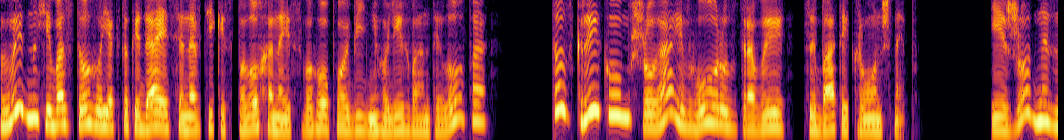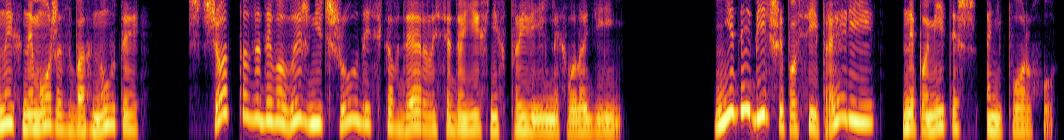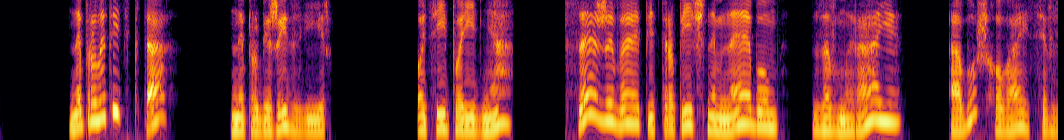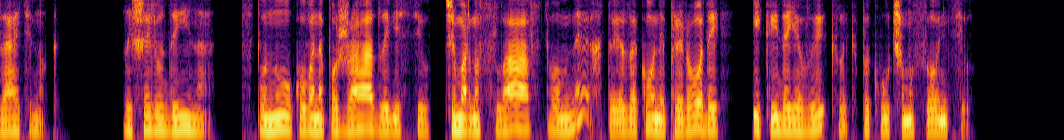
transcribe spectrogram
видно хіба з того, як то кидається навтіки сполохана із свого пообіднього лігва антилопа, то з криком шугає вгору з трави цибатий кроншнеп. І жодне з них не може збагнути, що то за дивовижні чудиська вдерлися до їхніх привільних володінь. Ніде більше по всій прерії не помітиш ані пороху. Не пролетить птах, не пробіжить звір. О цій порі дня все живе під тропічним небом, завмирає або ж ховається в затінок. Лише людина, спонукувана пожадливістю чи марнославством нехтує закони природи і кидає виклик пекучому сонцю.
